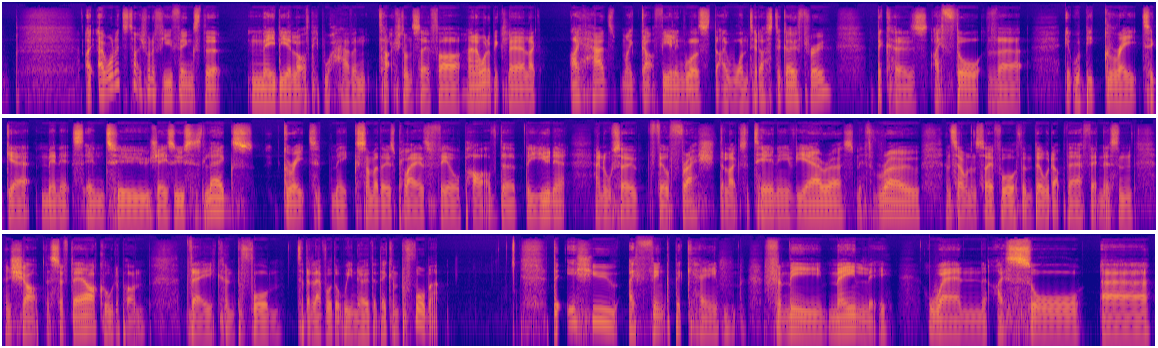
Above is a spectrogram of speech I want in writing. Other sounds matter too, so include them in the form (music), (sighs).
I, I wanted to touch on a few things that maybe a lot of people haven't touched on so far, and I want to be clear. Like I had my gut feeling was that I wanted us to go through because I thought that it would be great to get minutes into Jesus's legs. Great to make some of those players feel part of the, the unit and also feel fresh, the likes of Tierney, Vieira, Smith Rowe, and so on and so forth, and build up their fitness and, and sharpness. If they are called upon, they can perform to the level that we know that they can perform at. The issue, I think, became (laughs) for me mainly when I saw uh,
